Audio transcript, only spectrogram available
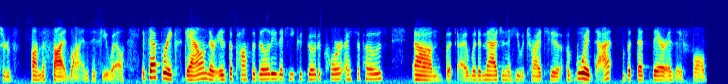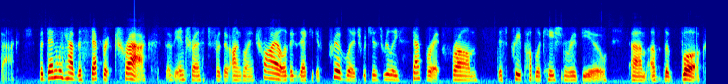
sort of on the sidelines, if you will. If that breaks down, there is the possibility that he could go to court, I suppose. Um, but I would imagine that he would try to avoid that, but that's there as a fallback. But then we have the separate track of interest for the ongoing trial of executive privilege, which is really separate from this pre publication review um, of the book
